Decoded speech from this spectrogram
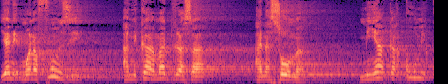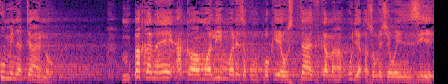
yani mwanafunzi amekaa madrasa anasoma miaka kumi kumi na tano. Mpaka na yeye akawa mwalimu anaweza kumpokea ustadhi kama hakuja akasomesha wenzie.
